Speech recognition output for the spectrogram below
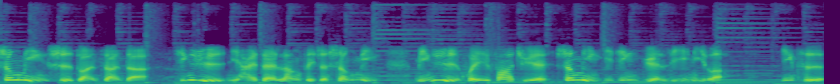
生命是短暂的，今日你还在浪费着生命，明日会发觉生命已经远离你了。因此，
